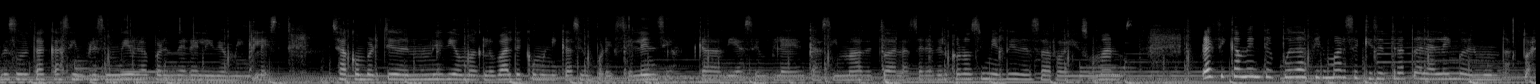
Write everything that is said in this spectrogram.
resulta casi imprescindible aprender el idioma inglés. Se ha convertido en un idioma global de comunicación por excelencia. Cada día se emplea en casi más de todas las áreas del conocimiento y desarrollos humanos. Prácticamente puede afirmarse que se trata de la lengua del mundo actual.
